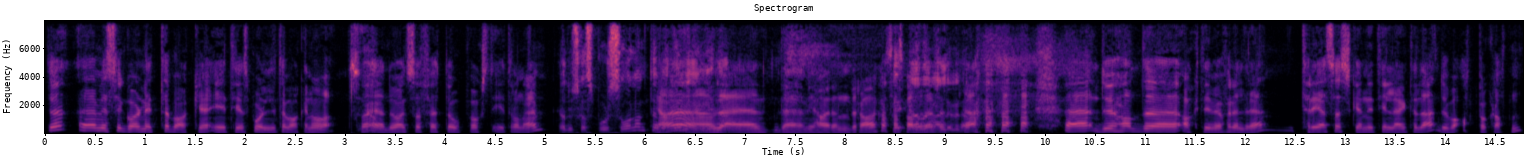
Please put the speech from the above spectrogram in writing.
Du, eh, Hvis vi går litt tilbake i tid, spoler litt tilbake nå, da, så ja. er du altså født og oppvokst i Trondheim. Ja, du skal spole så langt tilbake? Ja, ja det, det, vi har en bra kassaspiller. Ja, ja. du hadde aktive foreldre, tre søsken i tillegg til deg. Du var attpåklatten.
